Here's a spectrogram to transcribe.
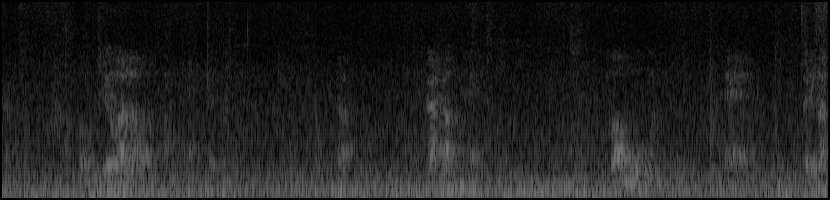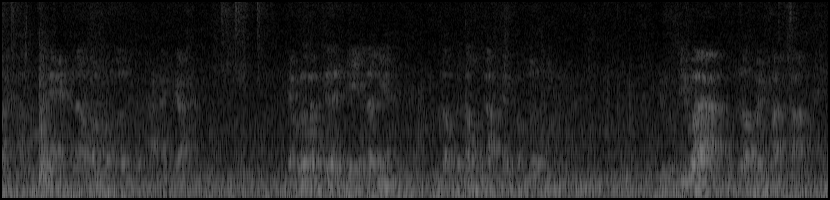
กันผมเชื่อว่าเราทำแผนกันครับ การทำแผนข้อมูลแผนปฏิบัติตามแผนแล้วมาประเมินสถานการณ์ แต่เมื่อมันเกิดเหตุแล้วเนี่ย เราก็ต้องกลับไปประเมินดูที่ว่าเราเป็นมาตามแผน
